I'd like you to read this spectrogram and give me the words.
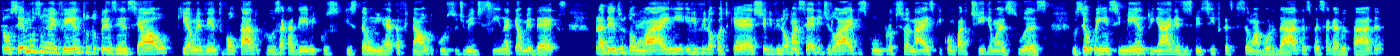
Trouxemos um evento do presencial, que é um evento voltado para os acadêmicos que estão em reta final do curso de medicina, que é o MEDEX, para dentro do online, ele virou podcast, ele virou uma série de lives com profissionais que compartilham as suas, o seu conhecimento em áreas específicas que são abordadas com essa garotada.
